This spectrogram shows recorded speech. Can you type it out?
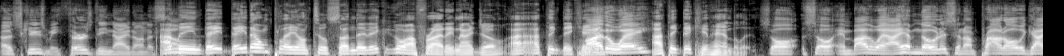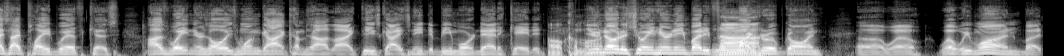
Uh, excuse me, Thursday night on a. South. I mean, they, they don't play until Sunday. They could go out Friday night, Joe. I, I think they can. by the way, I think they can handle it. So, so, and by the way, I have noticed, and I'm proud of all the guys I played with because I was waiting. There's always one guy that comes out like these guys need to be more dedicated. Oh, come on! You notice you ain't hearing anybody from my group going, uh, well, well, we won, but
